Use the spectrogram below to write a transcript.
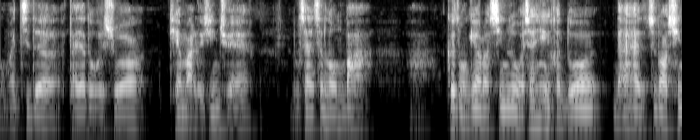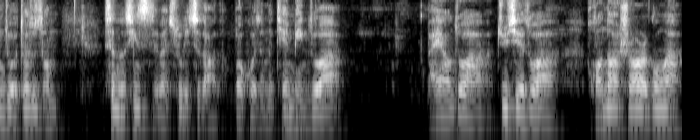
我还记得大家都会说天马流星拳、庐山升龙霸，各种各样的星座。我相信很多男孩子知道星座都是从《圣斗星矢》这本书里知道的，包括什么天秤座啊、白羊座啊、巨蟹座啊、黄道十二宫啊，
